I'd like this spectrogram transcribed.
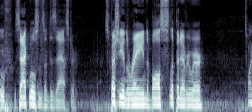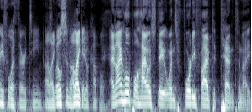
Oof. Zach Wilson's a disaster, especially in the rain. The ball's slipping everywhere. 24-13. I like it. Wilson will I like it. you a couple. And I hope Ohio State wins 45 to 10 tonight.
